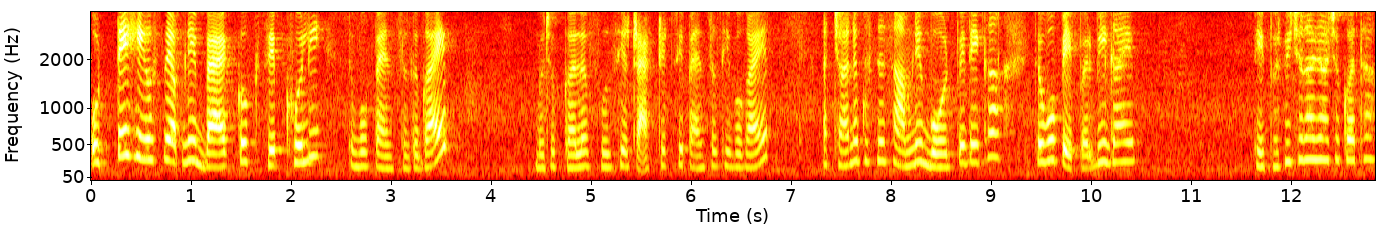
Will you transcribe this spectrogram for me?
उठते ही उसने अपने बैग को जिप खोली तो वो पेंसिल तो गायब। वो जो कलरफुल सी अट्रैक्टेड सी पेंसिल थी वो गायब। अचानक उसने सामने बोर्ड पे देखा तो वो पेपर भी गायब। पेपर भी चला जा चुका था।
